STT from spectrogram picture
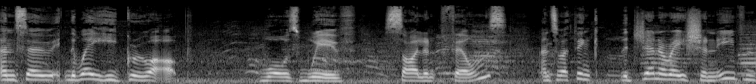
and so the way he grew up was with silent films. And so I think the generation, even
